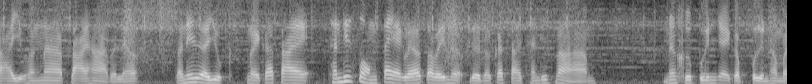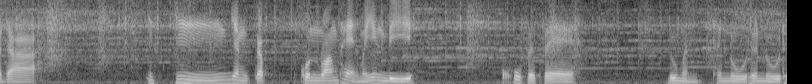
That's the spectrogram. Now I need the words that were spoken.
ตายอยู่ข้างหน้าตายหาไปแล้ว ตอนนี้เหลืออยู่หน่วยกล้าตายชั้นที่สองแตกแล้ว ต่อไปเหลือเหลือหน่วยกล้าตายชั้นที่สามนั่นคือปืนใหญ่กับปืนธรรมดา อือหือย่างกับคนวางแผนมาอย่างดี คู่แฟร์ดูมันธนูธนูธ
